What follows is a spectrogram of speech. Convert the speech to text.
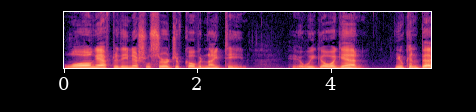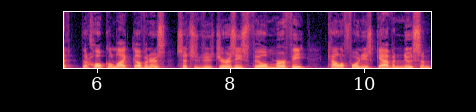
long after the initial surge of COVID 19. Here we go again. You can bet that Hochul like governors such as New Jersey's Phil Murphy, California's Gavin Newsom,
